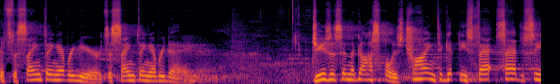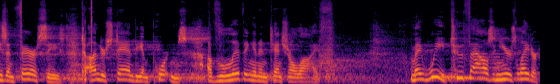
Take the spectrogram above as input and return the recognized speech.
It's the same thing every year, it's the same thing every day. Jesus in the gospel is trying to get these Sadducees and Pharisees to understand the importance of living an intentional life. May we, 2,000 years later,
